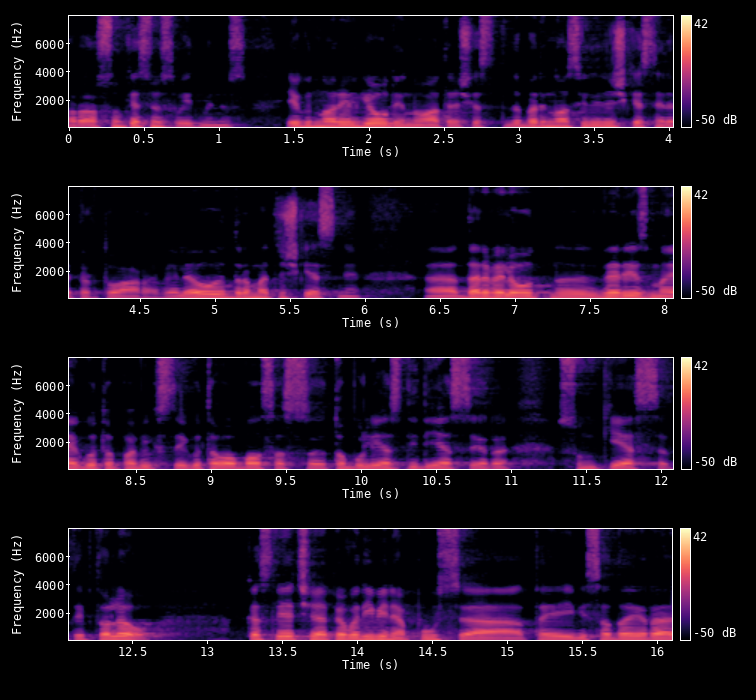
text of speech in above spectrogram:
ar sunkesnius vaidmenius. Jeigu nori ilgiau dainuoti, reiškia, tai dabar dainuosi lyriškesnį repertuarą, vėliau dramatiškesnį, dar vėliau verizmą, jeigu to pavyks, jeigu tavo balsas tobulės, didės ir sunkės ir taip toliau. Kas liečia apie vadybinę pusę, tai visada yra...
